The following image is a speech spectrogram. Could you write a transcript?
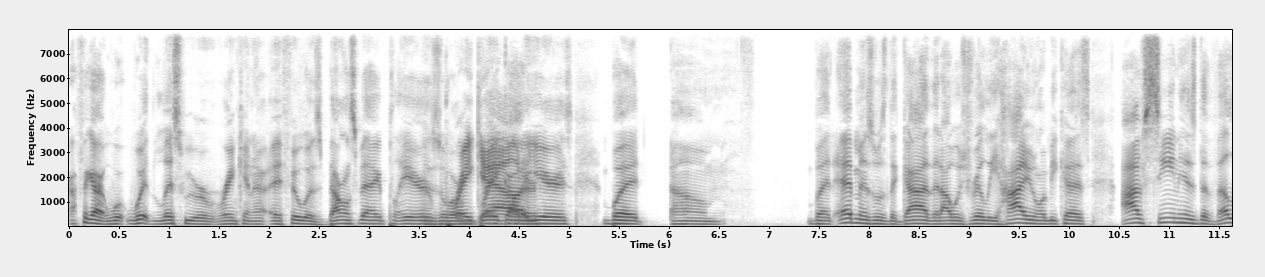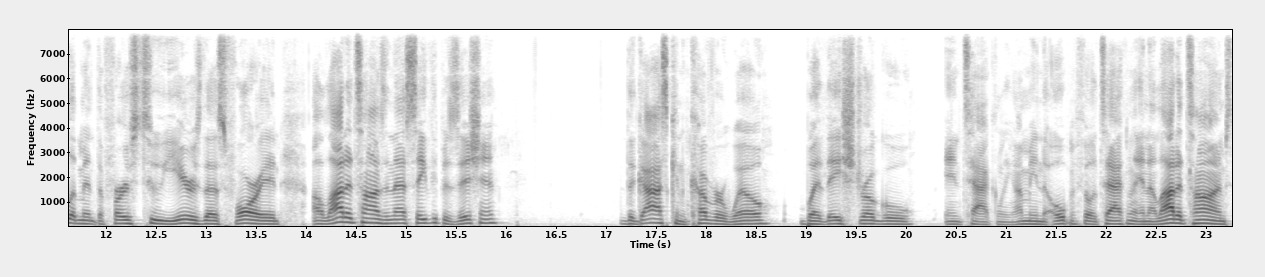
I forgot what, what list we were ranking. uh, If it was bounce back players Or or, breakout breakout, or- years, but um, but Edmunds was the guy that I was really high on because I've seen his development the first two years thus far, and a lot of times in that safety position, the guys can cover well, but they struggle in tackling. I mean, the open field tackling, and a lot of times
